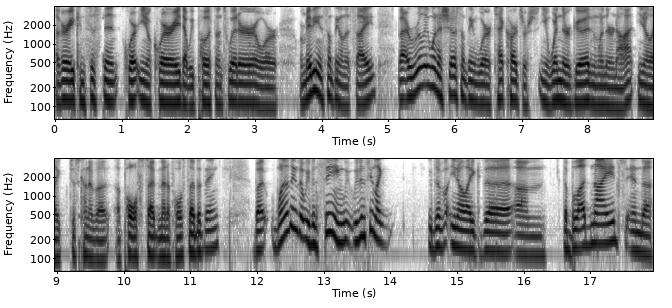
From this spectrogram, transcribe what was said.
a very consistent quer- you know query that we post on Twitter or or maybe in something on the site. But I really want to show something where tech cards are you know when they're good and when they're not. You know, like just kind of a, a pulse type meta pulse type of thing. But one of the things that we've been seeing, we, we've been seeing like you know, like the um the blood knights and the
